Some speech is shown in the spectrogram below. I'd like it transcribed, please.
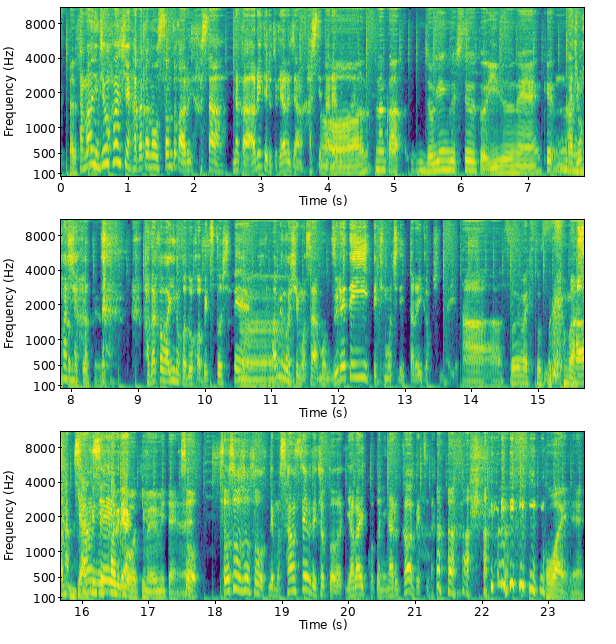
い？たたまに上半身裸のおっさんとか歩いさ、なんか歩いてる時あるじゃん、走ってたり歩いあーなんか、ジョギングしてるといるね。けうん上半身 裸はいいのかどうかは別として、うん雨の日もさ、もうずれていいって気持ちで行ったらいいかもしれないよ。ああ、それは一つ。うんまあさ、逆に覚悟を決めるみたいなね。そう。そうそうそうそう。でも3セーブでちょっとやばいことになるかは別だ。怖いね。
